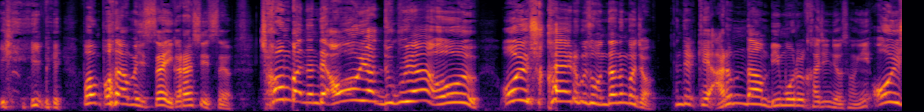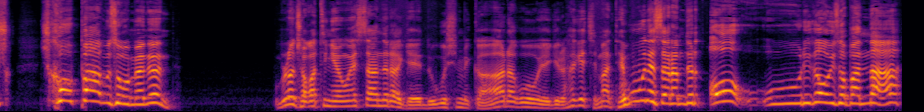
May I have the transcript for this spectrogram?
뻔뻔함은 있어야 이걸 할 수 있어요. 처음 봤는데 어야 누구야 어유 어유 슈카야 이러면서 온다는 거죠. 근데 이렇게 아름다운 미모를 가진 여성이 어유 슈카 오빠 하면서 오면은 물론 저 같은 경우에 싸늘하게 누구십니까? 라고 얘기를 하겠지만 대부분의 사람들은 어 우리가 어디서 봤나?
